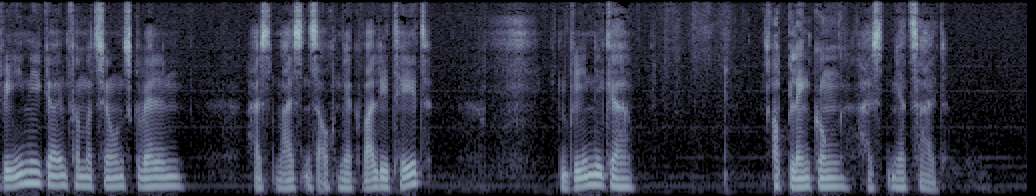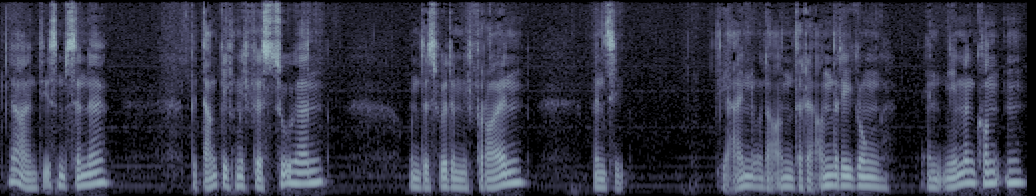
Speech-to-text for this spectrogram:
weniger Informationsquellen heißt meistens auch mehr Qualität. Weniger Ablenkung heißt mehr Zeit. Ja, in diesem Sinne bedanke ich mich fürs Zuhören und es würde mich freuen, wenn Sie die ein oder andere Anregung entnehmen konnten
